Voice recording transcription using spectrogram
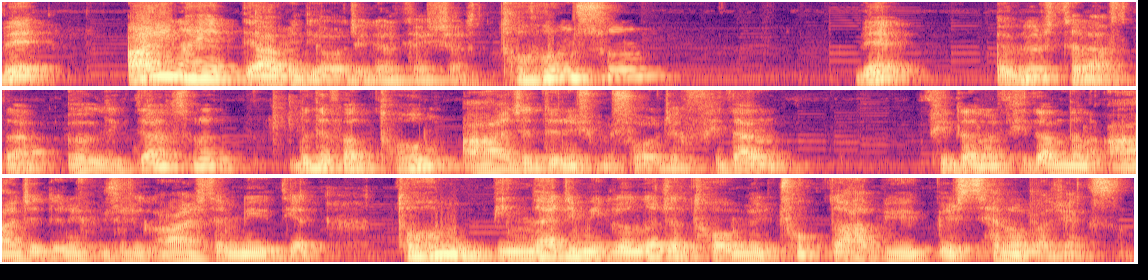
Ve aynı hayat devam ediyor olacak arkadaşlar. Tohumsun ve öbür tarafta öldükten sonra bu defa tohum ağaca dönüşmüş olacak. Fidan fidana, fidandan ağaca dönüşmüş olacak. Ağaçta meyve, tohum binlerce milyonlarca tohum ve çok daha büyük bir sen olacaksın.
